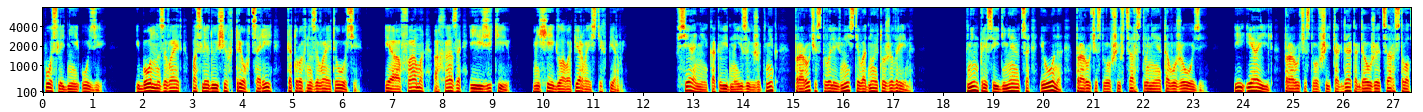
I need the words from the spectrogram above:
после дней Озии, ибо он называет последующих трех царей, которых называет Иосия, Иоафама, Ахаза и Иезекию, Михей, глава 1, стих 1. Все они, как видно из их же книг, пророчествовали вместе в одно и то же время. К ним присоединяются Иона, пророчествовавший в царствование того же Озии, и Иаиль, пророчествовавший тогда, когда уже царствовал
